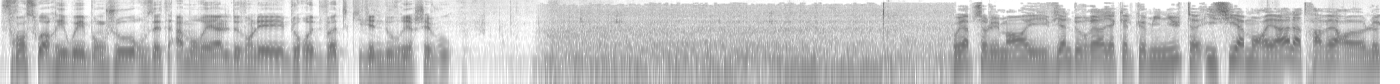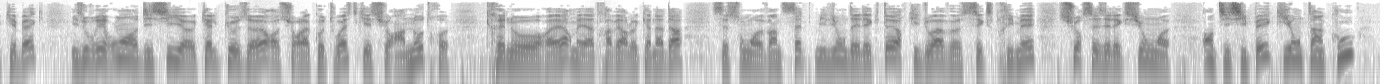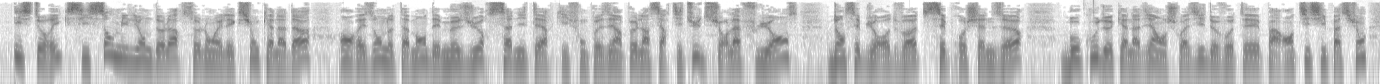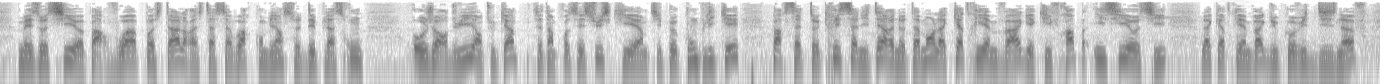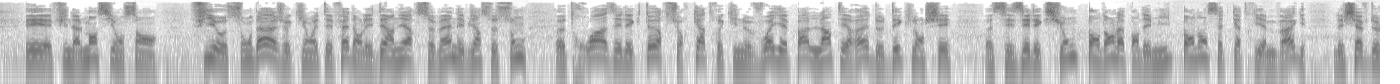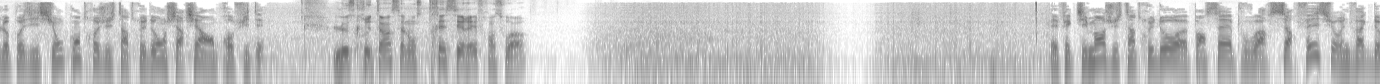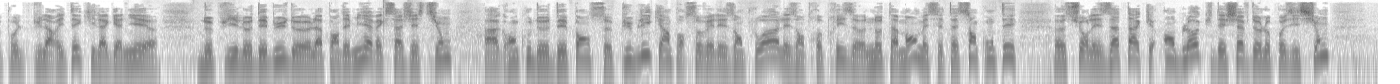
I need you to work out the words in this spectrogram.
François Riouet, bonjour. Vous êtes à Montréal devant les bureaux de vote qui viennent d'ouvrir chez vous. Oui, absolument. Ils viennent d'ouvrir il y a quelques minutes ici à Montréal, à travers euh, le Québec. Ils ouvriront d'ici euh, quelques heures sur la côte ouest, qui est sur un autre créneau horaire. Mais à travers le Canada, ce sont 27 euh, millions d'électeurs qui doivent s'exprimer sur ces élections anticipées, qui ont un coût historique, 600 millions de dollars selon Élections Canada, en raison notamment des mesures sanitaires qui font peser un peu l'incertitude sur l'affluence dans ces bureaux de vote ces prochaines heures. Beaucoup de Canadiens ont choisi de voter par anticipation, mais aussi euh, par voie postale. Reste à savoir combien se déplaceront aujourd'hui. En tout cas, c'est un processus qui est un petit peu compliqué par cette crise sanitaire et notamment la quatrième vague qui frappe ici aussi, la quatrième vague du Covid-19. Et finalement, si on s'en fie aux sondages qui ont été faits dans les dernières semaines, eh bien, ce sont euh, trois électeurs sur quatre qui ne voyaient pas l'intérêt de déclencher euh, ces élections pendant la pandémie, pendant cette quatrième vague. Les chefs de l'opposition contre Justin Trudeau ont cherché à en profiter. Le scrutin s'annonce très serré, François. Effectivement, Justin Trudeau euh, pensait pouvoir surfer sur une vague de popularité qu'il a gagnée euh, depuis le début de la pandémie avec sa gestion à grands coups de dépenses publiques hein, pour sauver les emplois, les entreprises euh, notamment, mais c'était sans compter sur les attaques en bloc des chefs de l'opposition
